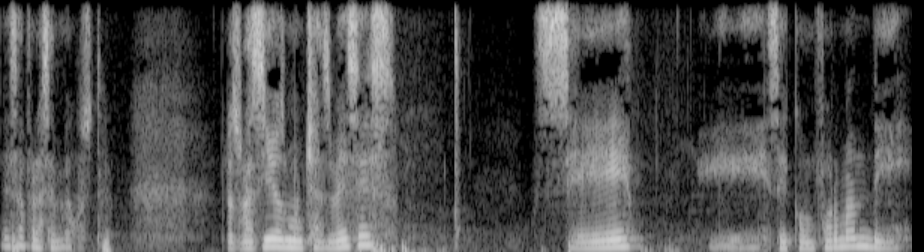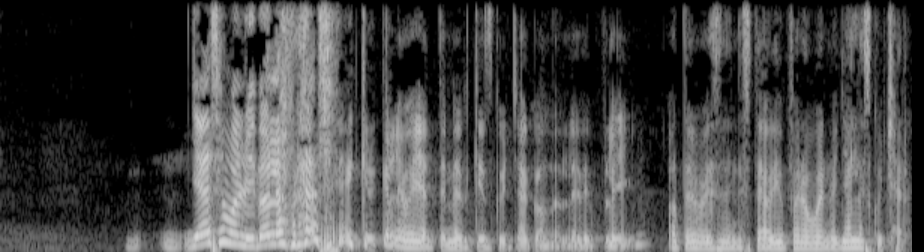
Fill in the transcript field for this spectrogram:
Esa frase me gusta. Los vacíos muchas veces se eh, se conforman de... Ya se me olvidó la frase, creo que le voy a tener que escuchar cuando le dé play otra vez en este audio, pero bueno, ya la escucharon.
